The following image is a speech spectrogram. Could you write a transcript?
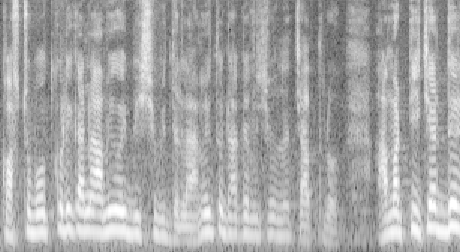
কষ্ট বোধ করি, কারণ আমি ওই বিশ্ববিদ্যালয়, আমি তো ঢাকা বিশ্ববিদ্যালয়ের ছাত্র। আমার টিচারদের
